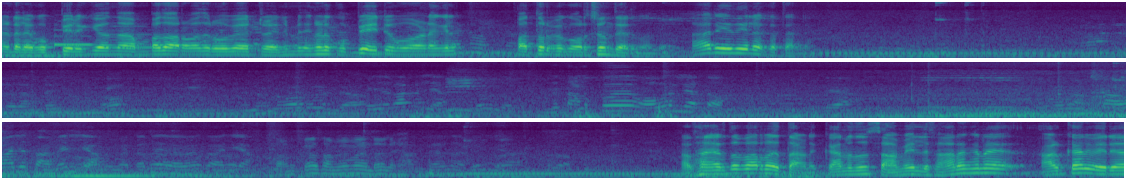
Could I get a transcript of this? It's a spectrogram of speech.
ഉണ്ടല്ലേ കുപ്പിയിലേക്ക് ഒന്ന് അമ്പതോ അറുപത് രൂപ ഇനി നിങ്ങൾ കുപ്പി ആയിട്ട് പോവുകയാണെങ്കിൽ പത്ത് റുപ്യ കുറച്ചും തരുന്നുണ്ട്. ആ രീതിയിലൊക്കെ തന്നെ. അതായത് പറഞ്ഞത് തണുക്കാനൊന്നും സമയമില്ല. സാധനം അങ്ങനെ ആൾക്കാർ വരിക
